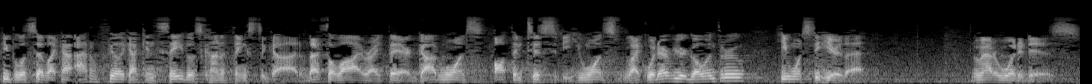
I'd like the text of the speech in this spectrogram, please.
People have said like I, I don't feel like I can say those kind of things to God. That's a lie right there. God wants authenticity. He wants like whatever you're going through, he wants to hear that. No matter what it is.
